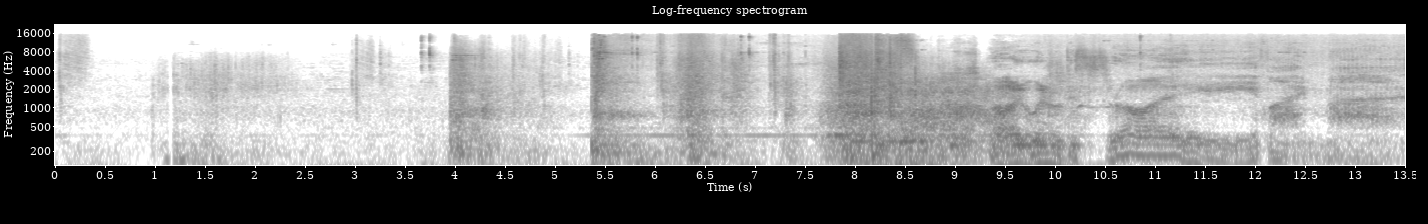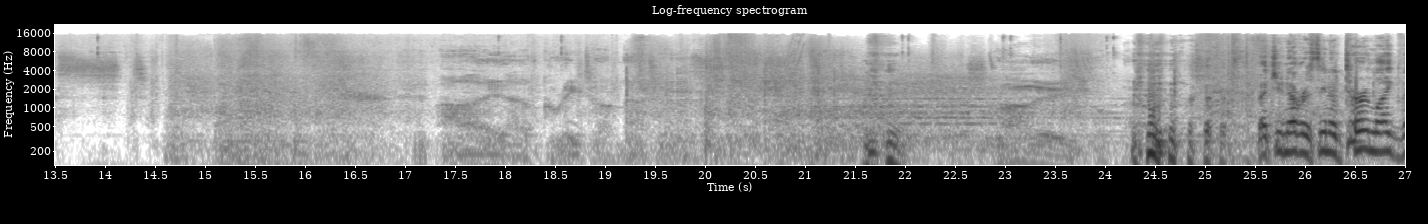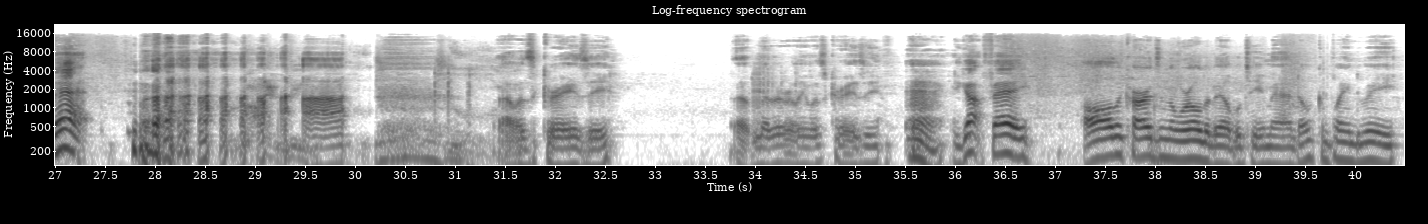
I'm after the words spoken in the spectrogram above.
I Bet you never seen a turn like that. That was crazy. That literally was crazy. you got Fae. All the cards in the world available to you, man. Don't complain to me.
